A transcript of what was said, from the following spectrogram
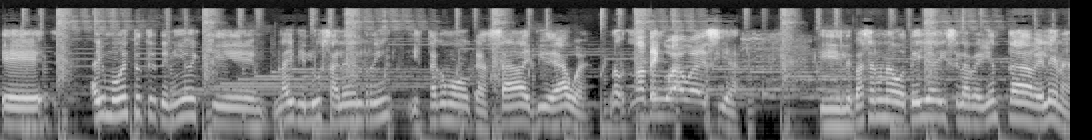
Eh, hay un momento entretenido en que Navy Luz sale del ring y está como cansada y pide agua. No, no tengo agua, decía. Y le pasan una botella y se la revienta a Belena.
